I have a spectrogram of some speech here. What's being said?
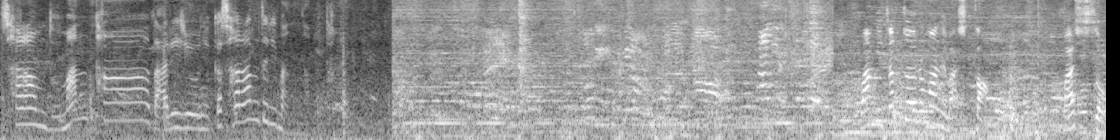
사람도 많다. 날이 좋으니까 사람들이 많나 보다. 빵이 짭조름하네 맛있다. 맛있어.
